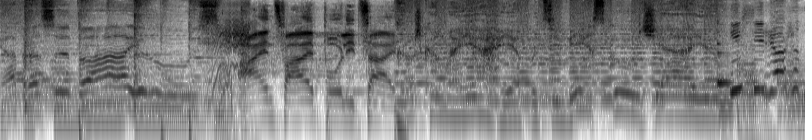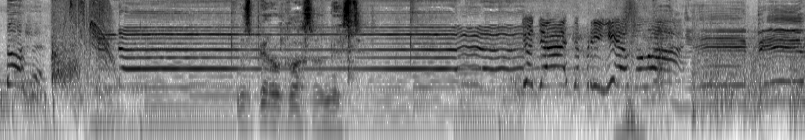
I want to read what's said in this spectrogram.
Я просыпаюсь Ein, zwei, полицай Крошка моя, я по тебе скучаю И Сережа тоже Мы с первого класса вместе. Тетя Ася приехала! Небе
